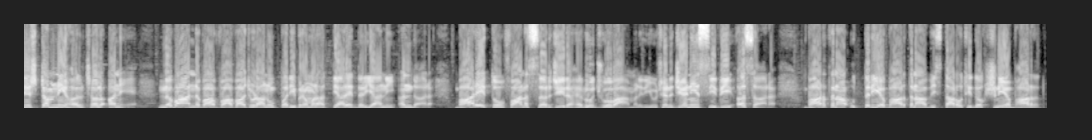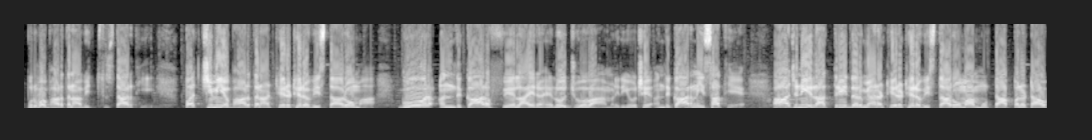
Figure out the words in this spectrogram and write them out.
સિસ્ટમની હલચલ અને નવા નવા વાવાઝોડાનું પરિભ્રમણ અત્યારે દરિયાની અંદર. ભારે તોફાન સર્જી રહેલું જોવા મળી રહ્યું છે અને જેની સીધી અસર ભારતના ઉત્તરીય ભારતના વિસ્તારોથી દક્ષિણીય ભારત, પૂર્વ ભારતના વિસ્તારથી પશ્ચિમીય ભારતના ઠેર ઠેર વિસ્તારોમાં ઘોર અંધકાર ફેલાઈ રહેલો જોવા મળી રહ્યો છે. અંધકારની સાથે આજની રાત્રિ દરમિયાન ઠેર ઠેર વિસ્તારોમાં મોટા પલટાવ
